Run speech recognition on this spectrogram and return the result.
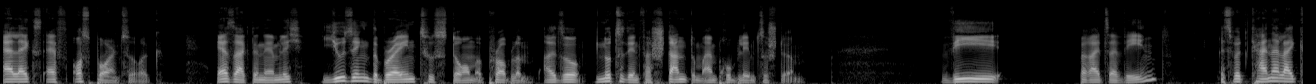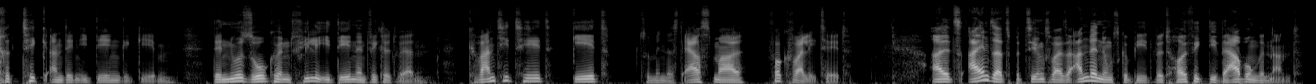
Alex F. Osborne zurück. Er sagte nämlich, using the brain to storm a problem, also nutze den Verstand, um ein Problem zu stürmen. Wie bereits erwähnt, es wird keinerlei Kritik an den Ideen gegeben, denn nur so können viele Ideen entwickelt werden. Quantität geht, zumindest erstmal, vor Qualität. Als Einsatz bzw. Anwendungsgebiet wird häufig die Werbung genannt.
